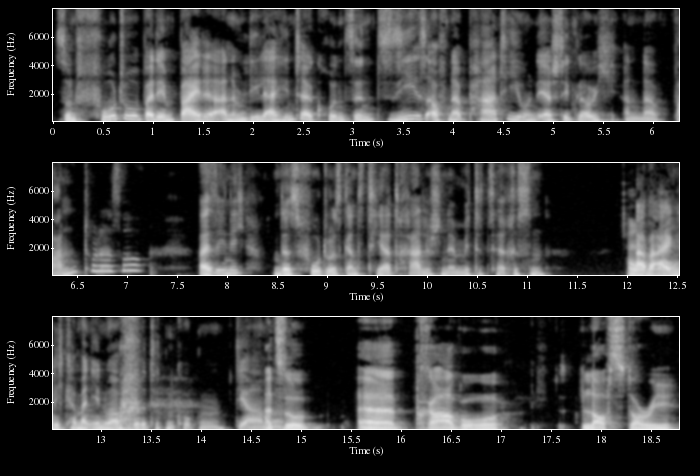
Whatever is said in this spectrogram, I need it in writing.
so ein Foto, bei dem beide an einem lila Hintergrund sind. Sie ist auf einer Party und er steht, glaube ich, an einer Wand oder so. Weiß ich nicht. Und das Foto ist ganz theatralisch in der Mitte zerrissen. Oh, Aber wow. eigentlich kann man ihr nur auf ihre Titten gucken, die Arme. Also, äh, Bravo, Love Story.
